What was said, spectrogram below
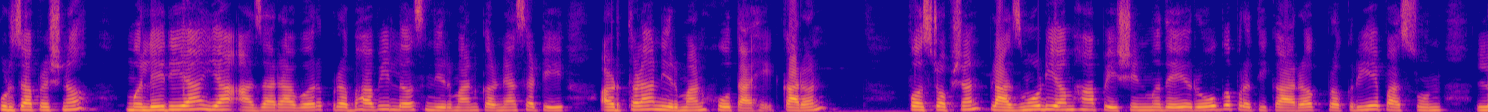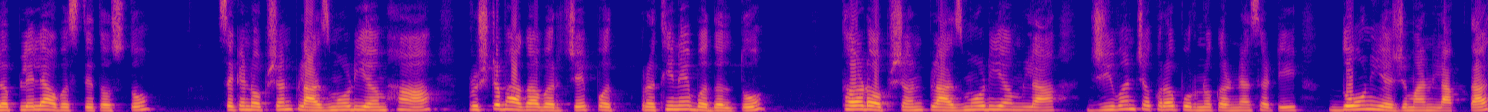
पुढचा प्रश्न मलेरिया या आजारावर प्रभावी लस निर्माण करण्यासाठी अडथळा निर्माण होत आहे. कारण फर्स्ट ऑप्शन प्लाझ्मोडियम हा पेशींमध्ये रोगप्रतिकारक प्रक्रियेपासून लपलेल्या अवस्थेत असतो. सेकंड ऑप्शन प्लाझ्मोडियम हा पृष्ठभागावरचे प प्रथिने बदलतो. थर्ड ऑप्शन प्लाझ्मोडियमला जीवनचक्र पूर्ण करण्यासाठी दोन यजमान लागतात.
